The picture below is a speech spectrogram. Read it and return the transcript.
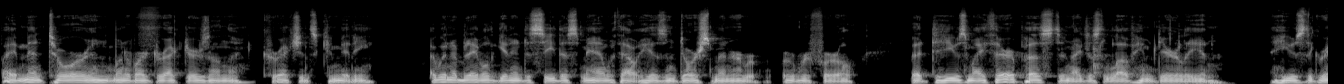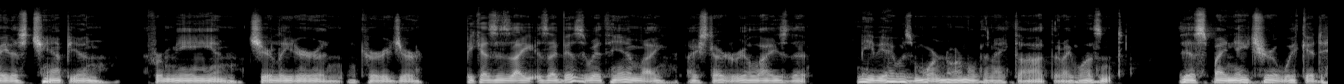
by a mentor and one of our directors on the corrections committee. I wouldn't have been able to get in to see this man without his endorsement or, or referral. But he was my therapist, and I just love him dearly. And he was the greatest champion for me and cheerleader and encourager. Because as I as I visited with him, I, I started to realize that maybe I was more normal than I thought, that I wasn't this by nature a wicked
